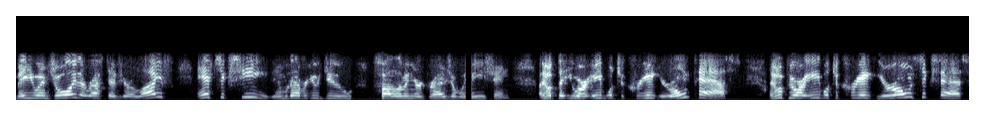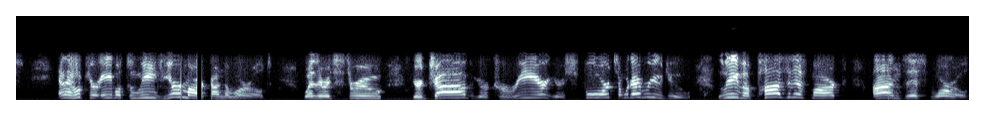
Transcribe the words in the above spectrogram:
May you enjoy the rest of your life and succeed in whatever you do following your graduation. I hope that you are able to create your own path. I hope you are able to create your own success. And I hope you're able to leave your mark on the world, whether it's through your job, your career, your sports, or whatever you do. Leave a positive mark on this world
